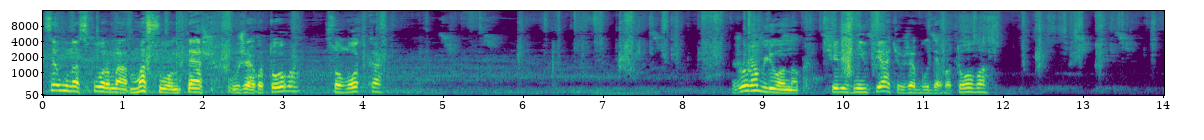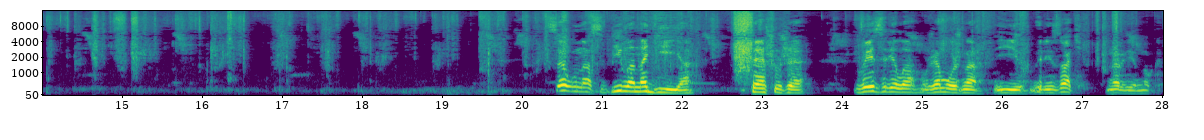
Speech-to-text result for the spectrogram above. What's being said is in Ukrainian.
Це у нас форма масон теж вже готова, солодка. Журавльонок через днів 5 вже буде готова. Це у нас біла надія. Теж уже визріла, вже можна її вирізати на ринок.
